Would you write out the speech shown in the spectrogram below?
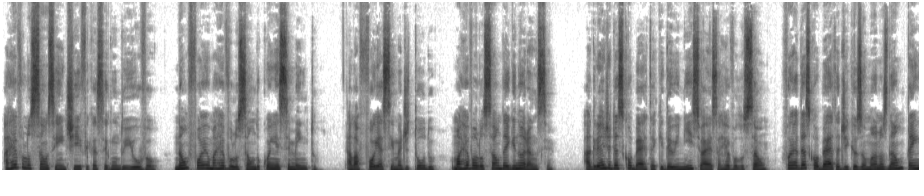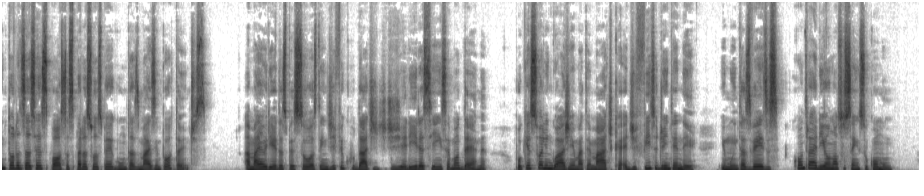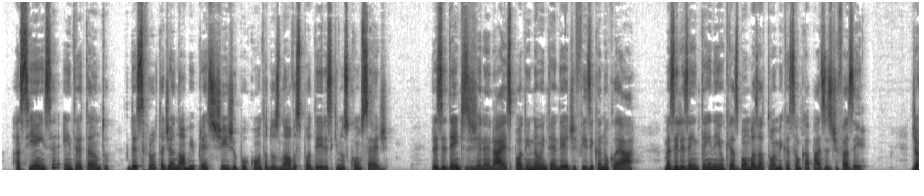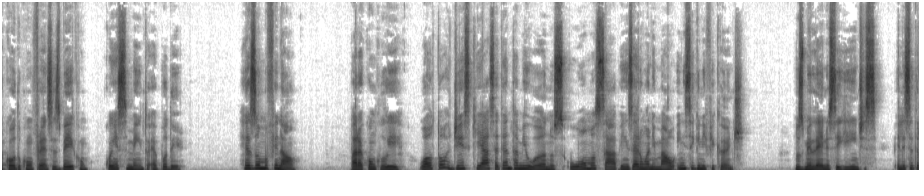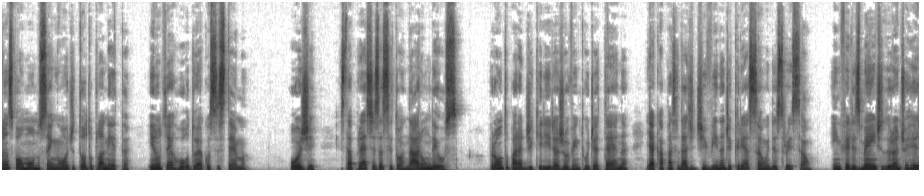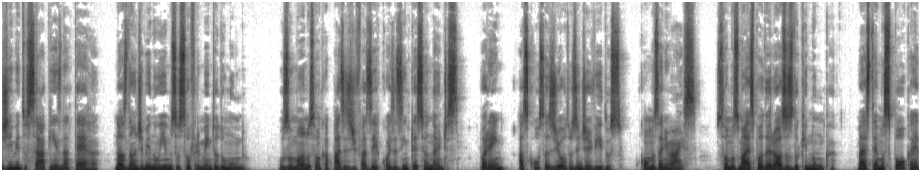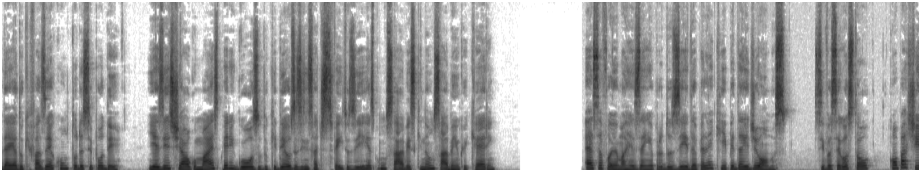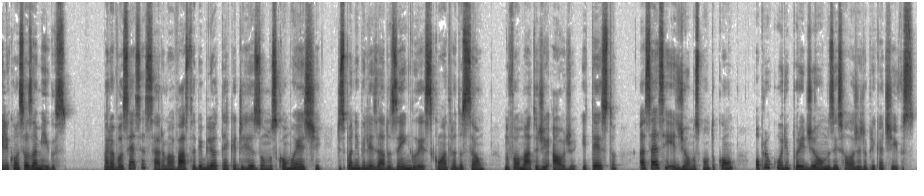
A revolução científica, segundo Yuval, não foi uma revolução do conhecimento. Ela foi, acima de tudo, uma revolução da ignorância. A grande descoberta que deu início a essa revolução foi a descoberta de que os humanos não têm todas as respostas para suas perguntas mais importantes. A maioria das pessoas tem dificuldade de digerir a ciência moderna, porque sua linguagem matemática é difícil de entender e muitas vezes contraria o nosso senso comum. A ciência, entretanto, desfruta de enorme prestígio por conta dos novos poderes que nos concede. Presidentes e generais podem não entender de física nuclear, mas eles entendem o que as bombas atômicas são capazes de fazer. De acordo com Francis Bacon, conhecimento é poder. Resumo final. Para concluir, o autor diz que há 70 mil anos o Homo sapiens era um animal insignificante. Nos milênios seguintes, ele se transformou no senhor de todo o planeta e no terror do ecossistema. Hoje, está prestes a se tornar um deus. pronto para adquirir a juventude eterna e a capacidade divina de criação e destruição. Infelizmente, durante o regime dos sapiens na Terra, nós não diminuímos o sofrimento do mundo. Os humanos são capazes de fazer coisas impressionantes, porém, às custas de outros indivíduos, como os animais. Somos mais poderosos do que nunca, mas temos pouca ideia do que fazer com todo esse poder. E existe algo mais perigoso do que deuses insatisfeitos e irresponsáveis que não sabem o que querem? Essa foi uma resenha produzida pela equipe da Idiomas. Se você gostou, compartilhe com seus amigos. Para você acessar uma vasta biblioteca de resumos como este, disponibilizados em inglês com a tradução, no formato de áudio e texto, acesse idiomas.com ou procure por idiomas em sua loja de aplicativos.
